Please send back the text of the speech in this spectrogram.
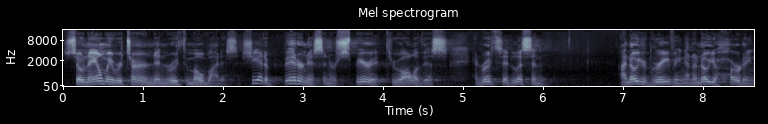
So Naomi returned, and Ruth the Moabitess. She had a bitterness in her spirit through all of this. And Ruth said, Listen, I know you're grieving, and I know you're hurting.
